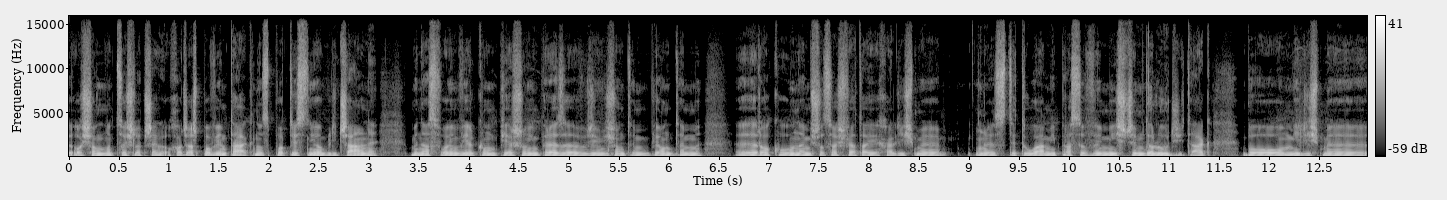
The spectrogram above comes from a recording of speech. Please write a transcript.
y, osiągnąć coś lepszego. Chociaż powiem tak, no sport jest nieobliczalny. My na swoją wielką pierwszą imprezę w 95 roku na Mistrzostwa Świata jechaliśmy y, z tytułami prasowymi z czym do ludzi, tak? Bo mieliśmy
